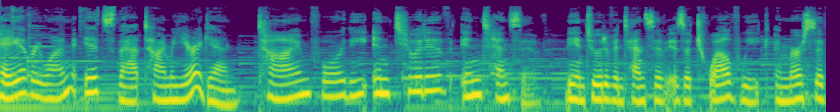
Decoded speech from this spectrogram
Hey everyone, it's that time of year again. Time for the Intuitive Intensive. The Intuitive Intensive is a 12 week immersive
